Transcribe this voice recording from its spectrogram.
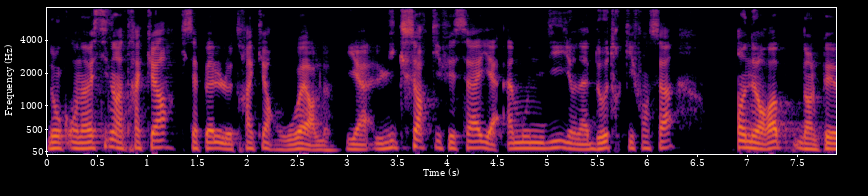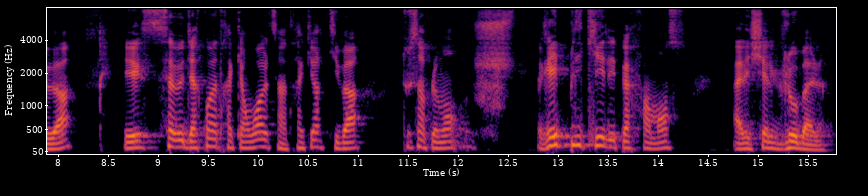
Donc, on investit dans un tracker qui s'appelle le Tracker World. Il y a Lixor qui fait ça, il y a Amundi, il y en a d'autres qui font ça en Europe dans le PEA. Et ça veut dire quoi un tracker wall C'est un tracker qui va tout simplement répliquer les performances à l'échelle globale.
